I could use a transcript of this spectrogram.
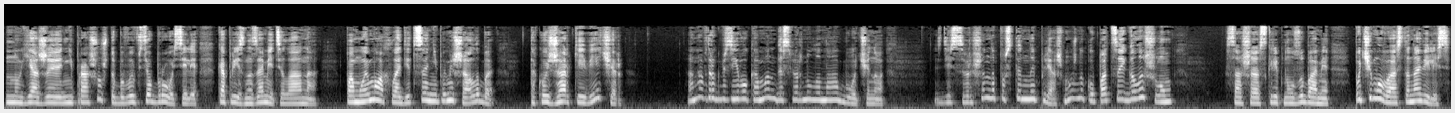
«Ну, я же не прошу, чтобы вы все бросили», — капризно заметила она. «По-моему, охладиться не помешало бы. Такой жаркий вечер». Она вдруг без его команды свернула на обочину. «Здесь совершенно пустынный пляж, можно купаться и голышом». Саша скрипнул зубами. «Почему вы остановились?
